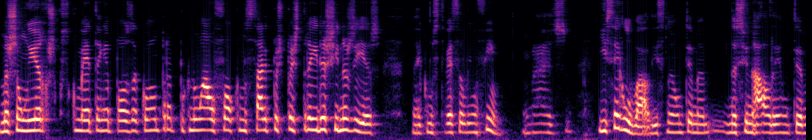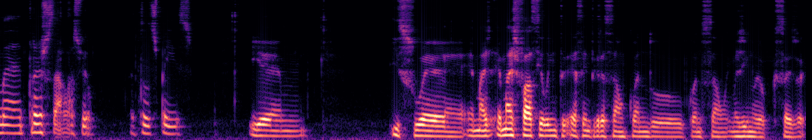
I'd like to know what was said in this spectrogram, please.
mas são erros que se cometem após a compra porque não há o foco necessário depois para extrair as sinergias. Não é como se tivesse ali um fim. Mas isso é global, isso não é um tema nacional, é um tema transversal, acho eu, a todos os países. E é, isso é, é, mais, é mais fácil essa integração quando, quando são, imagino eu que seja,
